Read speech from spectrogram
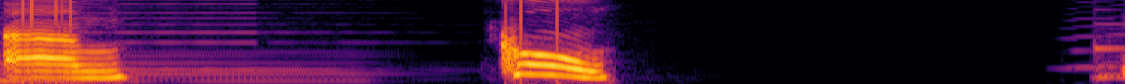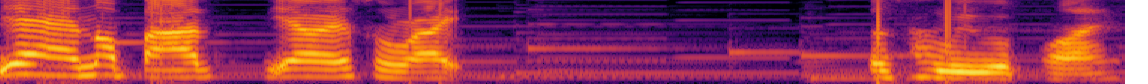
Um, cool. Yeah, not bad. Yeah, it's alright. That's how we reply.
